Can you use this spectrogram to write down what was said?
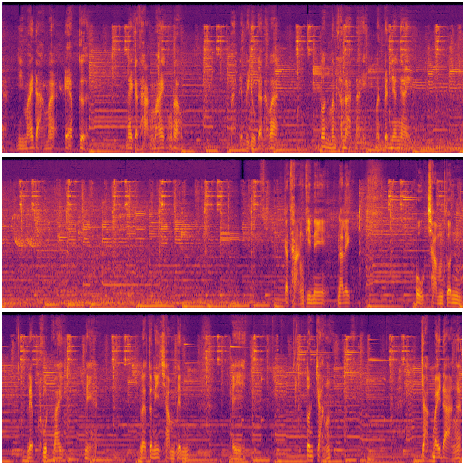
นะมีไม้ด่างมาแอบเกิดในกระถางไม้ของเรามาเดี๋ยวไปดูกันนะว่า ต้นมันขนาดไหนมันเป็นยังไง กระถางที่นี่นาเล็กปลูกชำต้นเล็บครุดไว้นี่ฮะแล้วตัวนี้ชำเป็นไอ้ต้นจัง จากใบด่างอะ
